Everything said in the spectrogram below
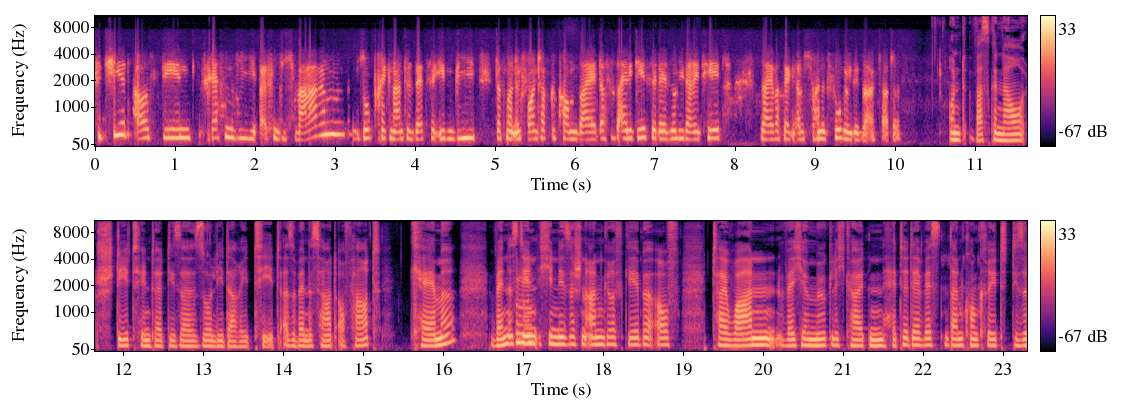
zitiert aus den Treffen, die öffentlich waren. So prägnante Sätze eben wie, dass man in Freundschaft gekommen sei, dass es eine Geste der Solidarität sei, was ja, glaube ich, Johannes Vogel gesagt hatte. Und was genau steht hinter dieser Solidarität? Also wenn es hart auf hart käme, wenn es mhm. den chinesischen Angriff gäbe auf Taiwan? Welche Möglichkeiten hätte der Westen dann konkret, diese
